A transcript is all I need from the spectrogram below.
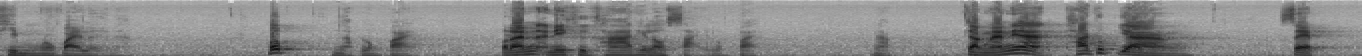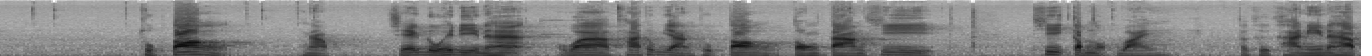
พิมพ์ลงไปเลยนะปุ๊บนับลงไป เพราะฉะนั้นอันนี้คือค่าที่เราใส่ลงไปนะจากนั้นเนี่ยถ้าทุกอย่างเสร็จถูกต้องนะเช็คดูให้ดีนะฮะว่าค่าทุกอย่างถูกต้องตรงตามที่ ที่กำหนดไว้ก็คือค่านี้นะครับ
